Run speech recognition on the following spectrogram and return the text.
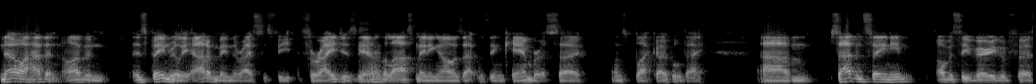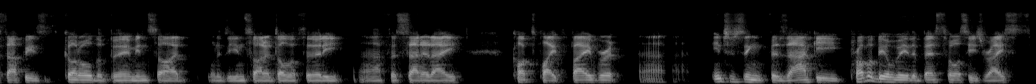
No, I haven't. I haven't. It's been really hard. I've been the races for for ages now. Yeah. The last meeting I was at was in Canberra, so it was Black Opal Day. Um, so I haven't seen him. Obviously, very good first up. He's got all the boom inside. What is he inside a dollar thirty uh, for Saturday? Cox Plate favourite. Uh, interesting for Zaaki. Probably will be the best horse he's raced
